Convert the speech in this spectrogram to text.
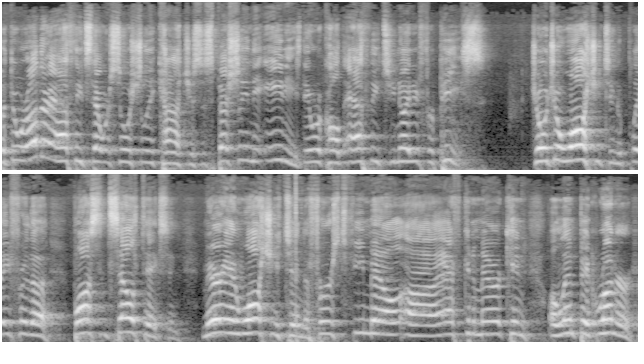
But there were other athletes that were socially conscious, especially in the 80s. They were called Athletes United for Peace. JoJo Washington, who played for the Boston Celtics, and Marianne Washington, the first female uh, African American Olympic runner.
